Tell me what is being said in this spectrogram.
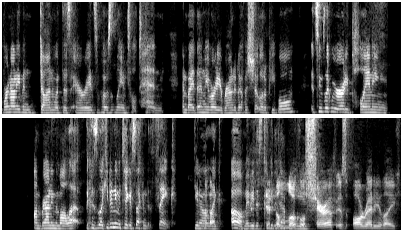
we're not even done with this air raid supposedly until 10. And by then, we've already rounded up a shitload of people. It seems like we were already planning on rounding them all up because, like, you didn't even take a second to think. You know, No. like, oh, maybe this could if be the the, local sheriff is already like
